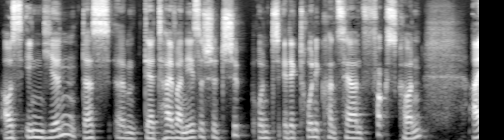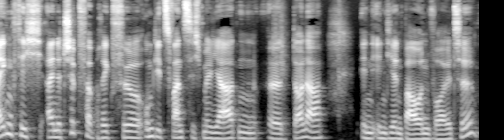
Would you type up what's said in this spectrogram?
aus Indien, dass ähm, der taiwanesische Chip- und Elektronikkonzern Foxconn eigentlich eine Chipfabrik für um die 20 Milliarden äh, Dollar in Indien bauen wollte,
